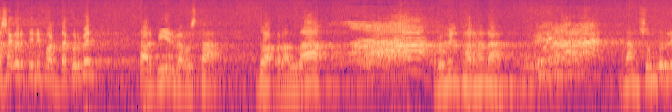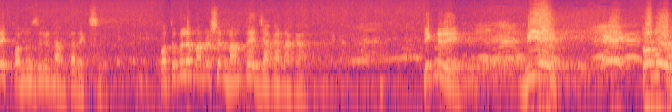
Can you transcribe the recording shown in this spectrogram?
আশা করি তিনি পর্দা করবেন তার বিয়ের ব্যবস্থা দোয়া কর আল্লাহ। রমিন ফারহানা। নাম সুন্দর রে কনজুরের নামটা দেখছে কতগুলো মানুষের নামটাই জাগা নাকা ঠিক না রে? বিয়ে কবুল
